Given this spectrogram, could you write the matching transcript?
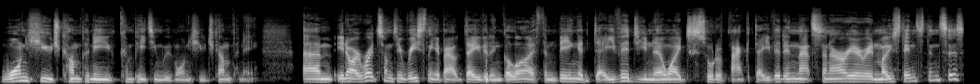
one huge company competing with one huge company. Um, you know, I wrote something recently about David and Goliath, and being a David, you know, I'd sort of back David in that scenario in most instances.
